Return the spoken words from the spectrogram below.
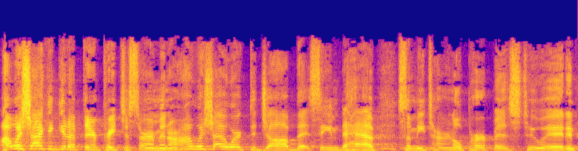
I wish I could get up there and preach a sermon, or I wish I worked a job that seemed to have some eternal purpose to it. And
